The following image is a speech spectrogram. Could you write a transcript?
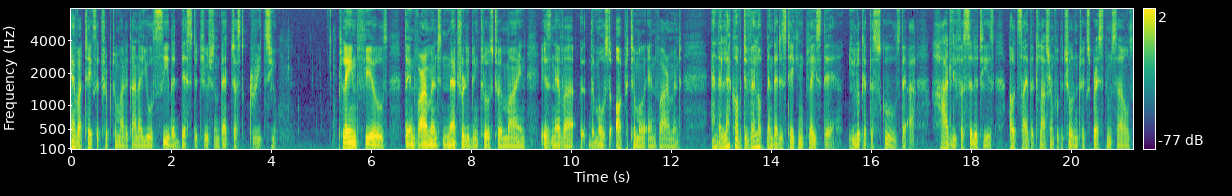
ever takes a trip to Marikana, you'll see the destitution that just greets you. Plain fields, the environment naturally being close to a mine is never the most optimal environment. And the lack of development that is taking place there. You look at the schools, there are hardly facilities outside the classroom for the children to express themselves.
